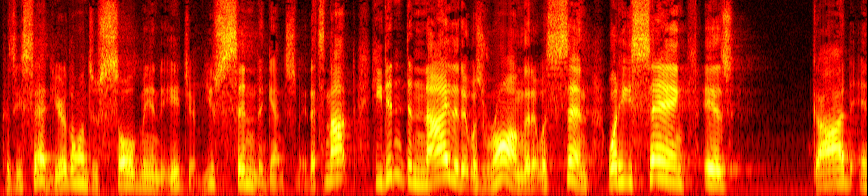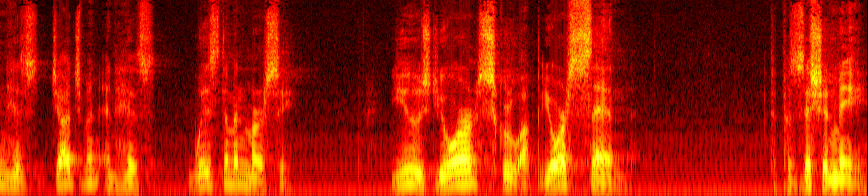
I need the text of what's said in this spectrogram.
Because he said, You're the ones who sold me into Egypt. You sinned against me. That's not, he didn't deny that it was wrong, that it was sin. What he's saying is, God, in his judgment and his wisdom and mercy, used your screw up, your sin, to position me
